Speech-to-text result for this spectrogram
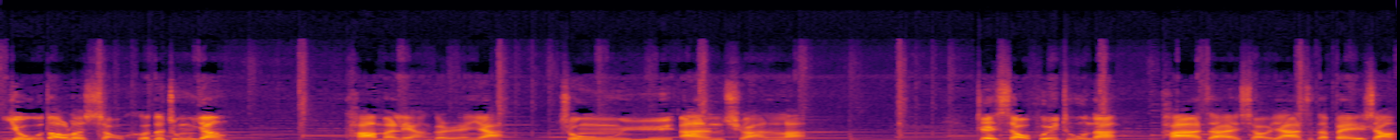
游到了小河的中央，他们两个人呀，终于安全了。这小灰兔呢，趴在小鸭子的背上，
